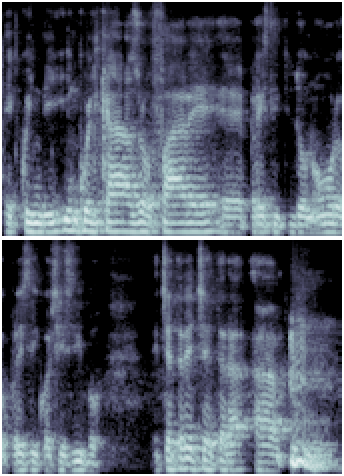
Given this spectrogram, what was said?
E quindi in quel caso fare eh, prestiti d'onore o prestiti di qualsiasi tipo, eccetera, eccetera, eh,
